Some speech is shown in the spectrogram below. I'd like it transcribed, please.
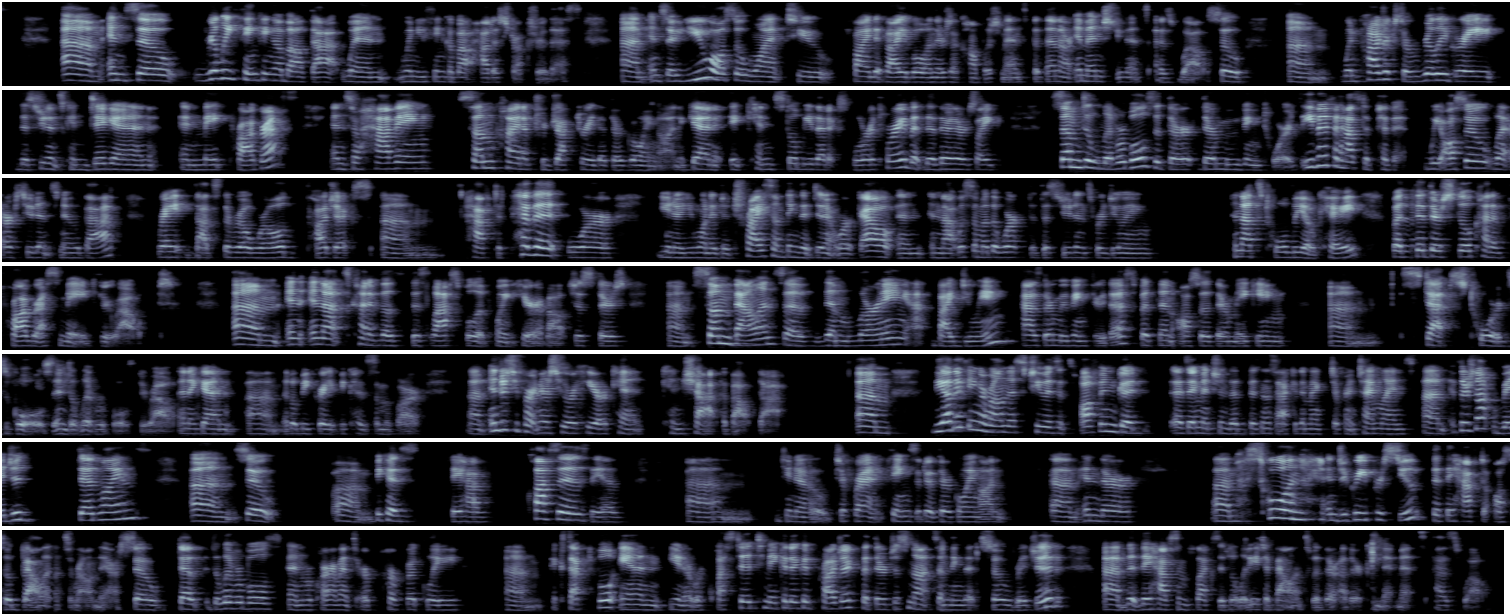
Um, and so really thinking about that when when you think about how to structure this. Um, and so you also want to find it valuable and there's accomplishments, but then our MEng students as well. So um, when projects are really great, the students can dig in and make progress. And so having some kind of trajectory that they're going on. Again, it, it can still be that exploratory, but there's like some deliverables that they're they're moving towards, even if it has to pivot. We also let our students know that, right? That's the real world. Projects um, have to pivot or you know you wanted to try something that didn't work out and and that was some of the work that the students were doing and that's totally okay but that there's still kind of progress made throughout um, and and that's kind of the, this last bullet point here about just there's um, some balance of them learning by doing as they're moving through this but then also they're making um, steps towards goals and deliverables throughout and again um, it'll be great because some of our um, industry partners who are here can can chat about that. Um, the other thing around this too is it's often good, as I mentioned, the business academic different timelines. Um, if there's not rigid deadlines, so because they have classes, they have um, you know different things that are, they're going on um, in their um, school and, and, degree pursuit that they have to also balance around there. So the deliverables and requirements are perfectly um, acceptable and you know requested to make it a good project, but they're just not something that's so rigid um, that they have some flexibility to balance with their other commitments as well.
